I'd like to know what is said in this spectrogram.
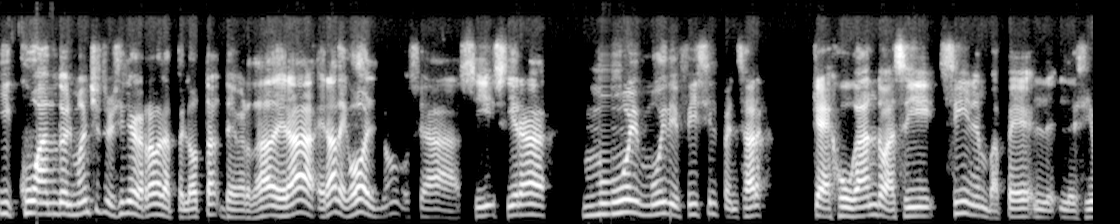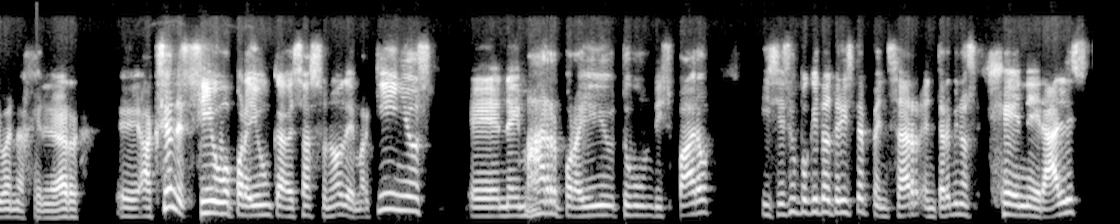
Y cuando el Manchester City agarraba la pelota, de verdad era, era de gol, ¿no? O sea, sí, sí era muy, muy difícil pensar que jugando así, sin Mbappé, les iban a generar eh, acciones. Sí hubo por ahí un cabezazo, ¿no? De Marquinhos, eh, Neymar por ahí tuvo un disparo. Y sí es un poquito triste pensar en términos generales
